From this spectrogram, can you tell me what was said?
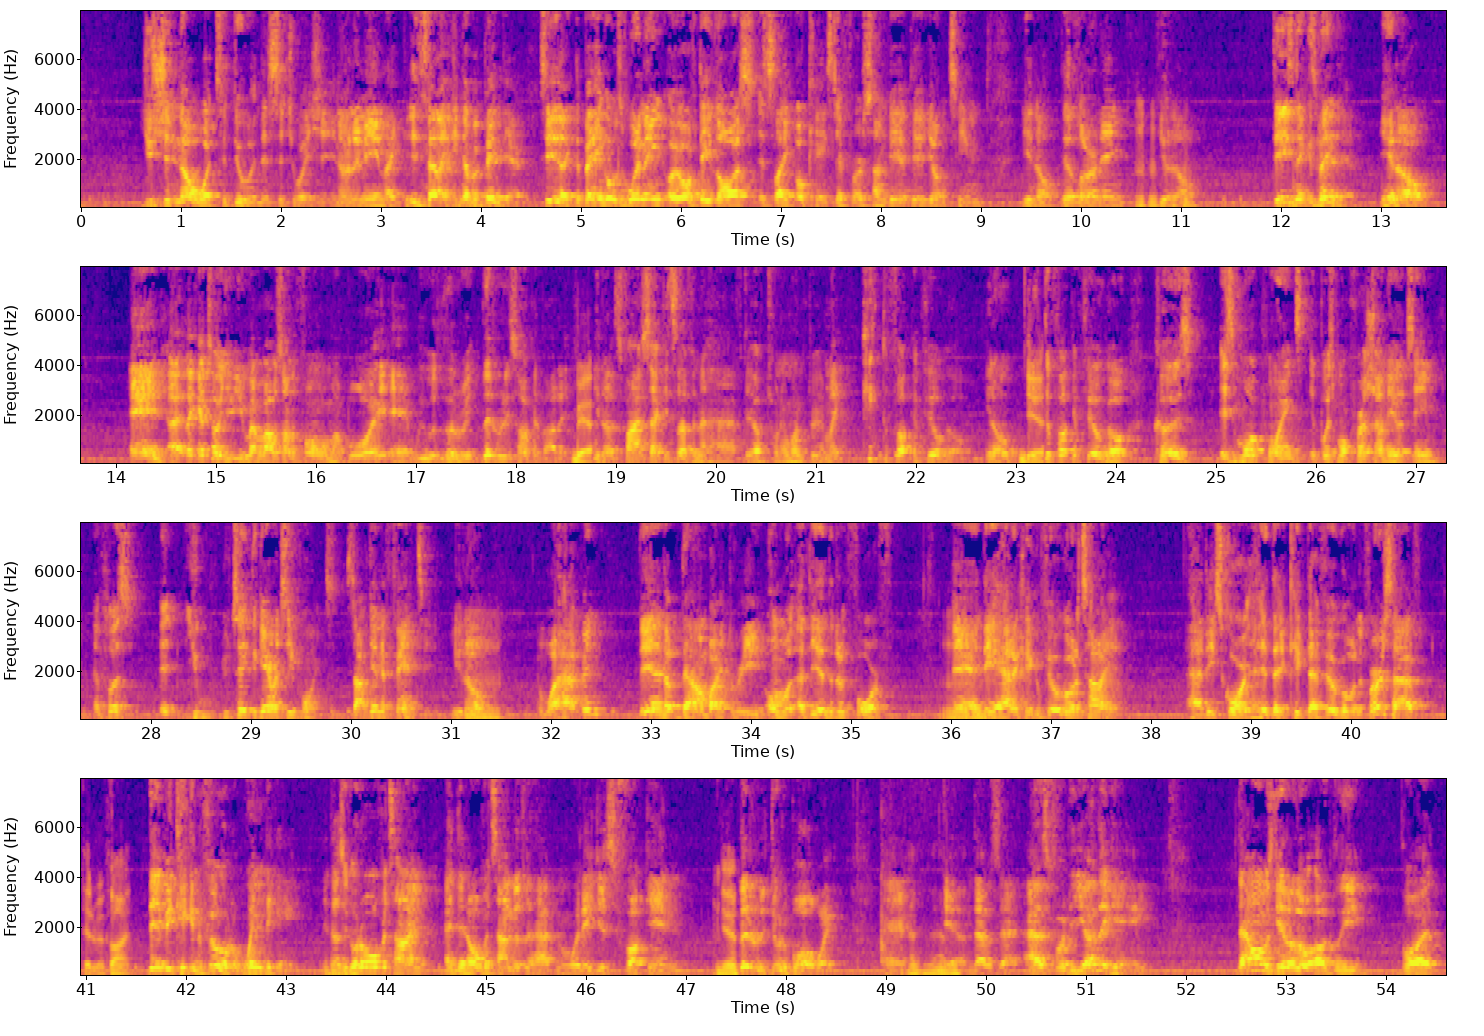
you should know what to do in this situation. You know what I mean? Like it's not like you've never been there. See, like the Bengals winning, or if they lost, it's like okay, it's their first time. They're, they're a young team. You know, they're learning. Mm-hmm. You know, mm-hmm. these niggas been there. You know. And I, like I told you, you remember I was on the phone with my boy, and we were literally, literally talking about it. Yeah. You know, it's five seconds left in the half. They're up 21-3. I'm like, kick the fucking field goal. You know, Yeah. kick the fucking field goal because it's more points. It puts more pressure on the other team, and plus, it you you take the guarantee points. Stop getting fancy. You know. Mm. And what happened? They end up down by three, almost at the end of the 4th Mm-hmm. and they had to kick a field goal to tie it. Had they scored, hit they kicked that field goal in the first half, It'd been fine. they'd be kicking the field goal to win the game. It doesn't go to overtime, and then overtime doesn't happen where they just fucking Yeah. literally threw the ball away. And Yeah, yeah, yeah. that was that. As for the other game, that one was getting a little ugly, but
